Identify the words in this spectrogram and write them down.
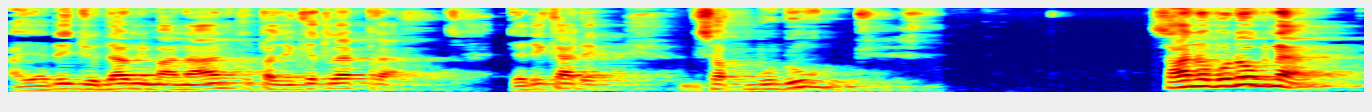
Ayah di judam dimanaan ke penyakit lepra. Jadi kadek sok budug. Sanu budugna?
